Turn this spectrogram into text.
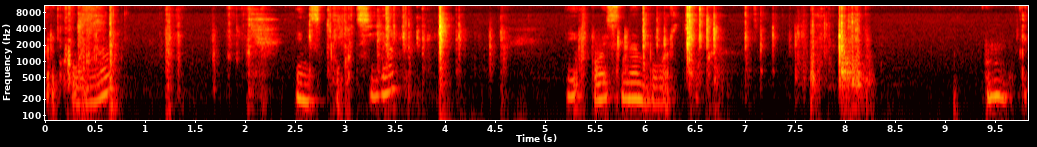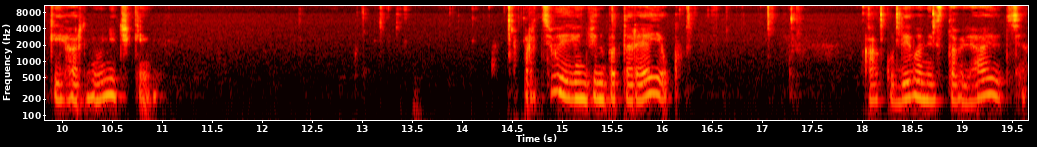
Прикольно. Інструкція. І ось наборчик. Такий гарнюнічкий. Працює він від батарейок. А куди вони вставляються?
